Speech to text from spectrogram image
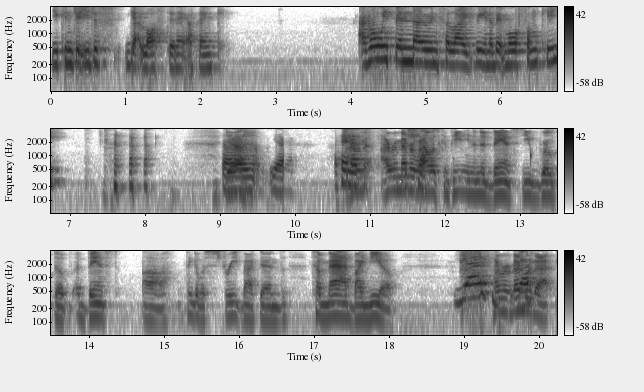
You can you just get lost in it. I think. I've always been known for like being a bit more funky. so yeah. yeah. I think I, rem- I remember when I was competing in advanced, you wrote the advanced. Uh, I think it was Street back then to Mad by Ne-Yo. Yes, I remember that.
